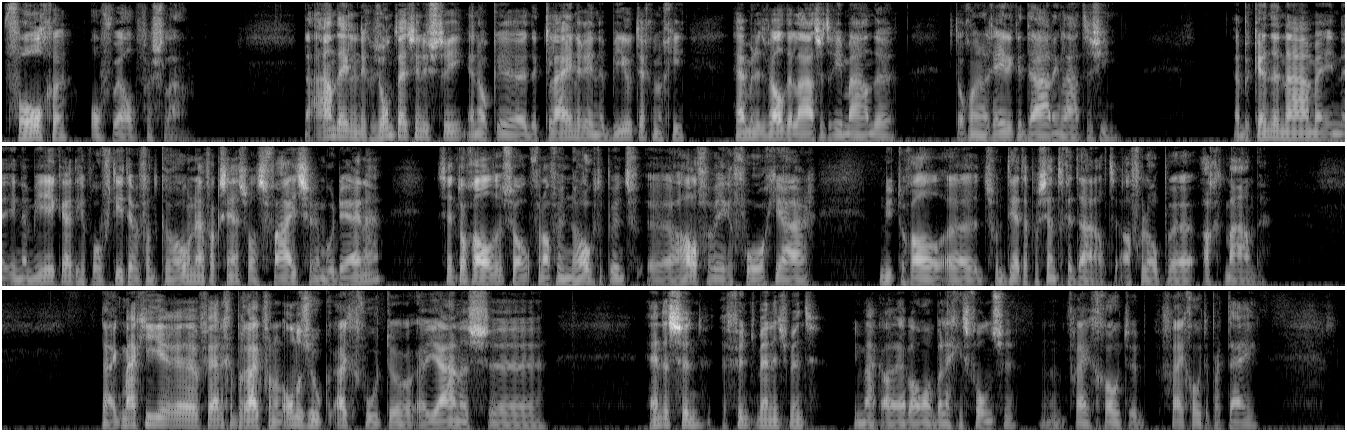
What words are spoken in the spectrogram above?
volgen ofwel verslaan. De aandelen in de gezondheidsindustrie en ook eh, de kleinere in de biotechnologie hebben het wel de laatste drie maanden toch een redelijke daling laten zien. Bekende namen in, in Amerika die geprofiteerd hebben van het coronavaccin, zoals Pfizer en Moderna, zijn toch al zo vanaf hun hoogtepunt uh, halverwege vorig jaar nu toch al zo'n 30% gedaald de afgelopen acht maanden. Nou, ik maak hier verder gebruik van een onderzoek uitgevoerd door Janus Henderson Fund Management. Die maken, hebben allemaal beleggingsfondsen, een vrij grote, vrij grote partij.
